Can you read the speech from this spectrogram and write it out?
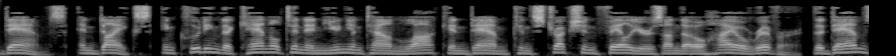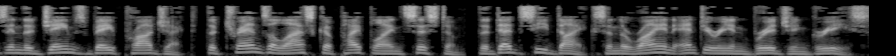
dams, and dikes, including the Cannelton and Uniontown Lock and Dam construction failures on the Ohio River, the dams in the James Bay Project, the Trans-Alaska Pipeline System, the Dead Sea Dikes and the Rion-Antirion Bridge in Greece.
